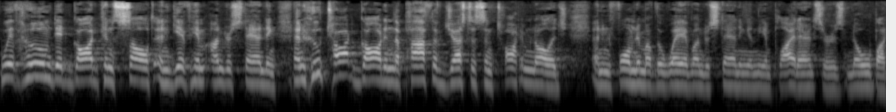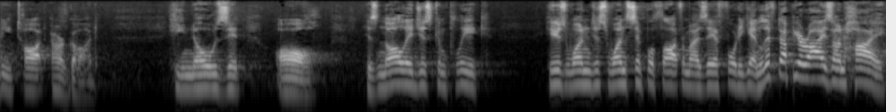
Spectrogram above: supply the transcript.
With whom did God consult and give him understanding? And who taught God in the path of justice and taught him knowledge and informed him of the way of understanding? And the implied answer is nobody he taught our God. He knows it all. His knowledge is complete. Here's one, just one simple thought from Isaiah 40 again. Lift up your eyes on high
